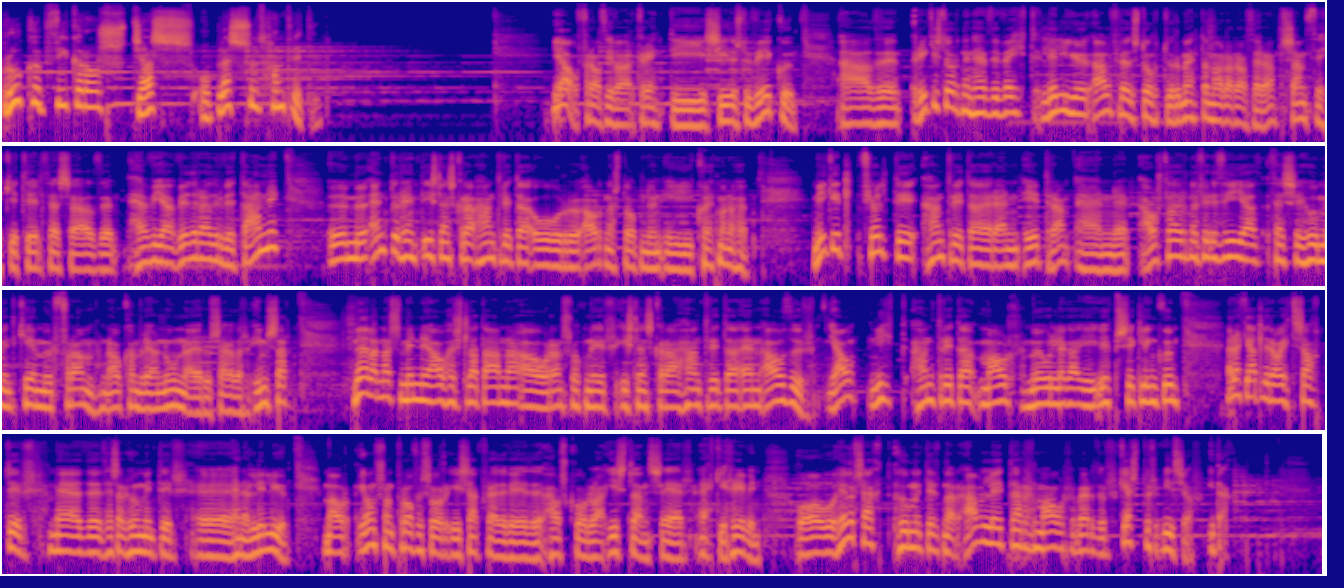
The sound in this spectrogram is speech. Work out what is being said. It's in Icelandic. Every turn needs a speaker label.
Speaker 1: Brúköp Fíkarós, jazz og blessuð handritin.
Speaker 2: Já, frá því var greint í síðustu viku að ríkistjórnin hefði veitt Lilju Alfredsdóttur mentamálar á þeirra samþykki til þess að hefja viðræður við Dani um endurheimt íslenskra handrita úr árnastofnun í Kaupmannahöfn. Mikill fjöldi handrita er enn ytra en ástæðurnar fyrir því að þessi hugmynd kemur fram nákvæmlega núna eru sagðar ymsar Meðal annars minni áhersla dana á rannsóknir íslenskara handrita en áður. Já, nýtt handrita mál mögulega í uppsiklingu. Það er ekki allir á eitt sáttir með þessar hugmyndir eh, hennar Lilju. Már Jónsson, professor í sagfræði við Háskóla Íslands, er ekki hrifin og hefur sagt hugmyndirnar afleitar Már verður gestur viðsjár í dag.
